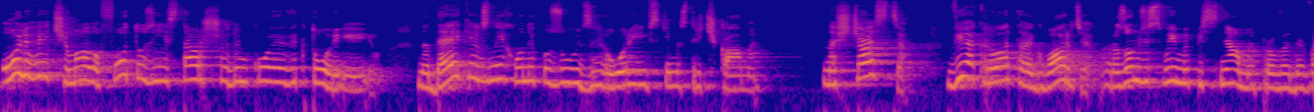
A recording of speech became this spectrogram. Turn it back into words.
Ольги чимало фото з її старшою донькою Вікторією. На деяких з них вони позують з георгіївськими стрічками. На щастя, Віа Крилата Гвардія разом зі своїми піснями про ВДВ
